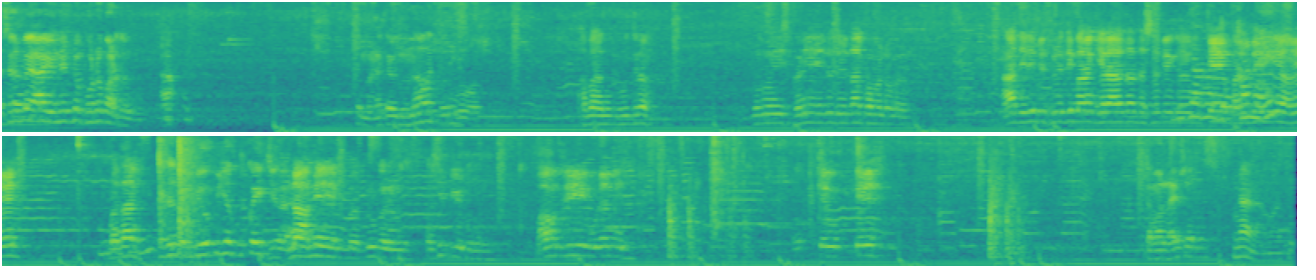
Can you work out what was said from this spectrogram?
દસ રૂપિયા આ યુનિટનો ફોટો પાડ દઉં તો મને કઈ ના આવત આમાં રુદ્ર. રુદ્રની ઘણી એટલું જોરદાર કોમેન્ટો કરે આ દીદી બી મારા ઘેર આવ્યા હતા. દસ કહ્યું કે ભરત હવે બધા બીઓપી છે કઈ જ ના અમે પેલું કરેલું પછી પીઓ કરેલું બાઉન્ડ્રી ઉડનની. Okay okay. તમારે લાઈવ સર્વિસ ના ના તો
